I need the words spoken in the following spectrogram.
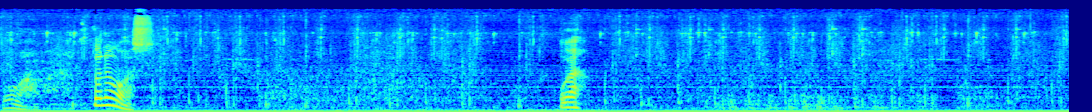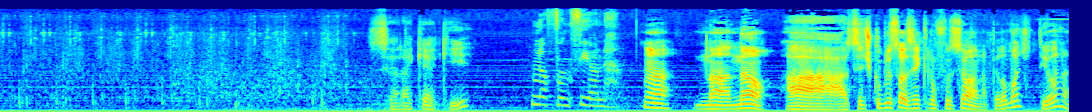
Porra, mano. Que negócio? Ué? Será que é aqui? No funciona. Ah, não, não. Ah, você descobriu sozinho que não funciona? Pelo amor de Deus, né?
